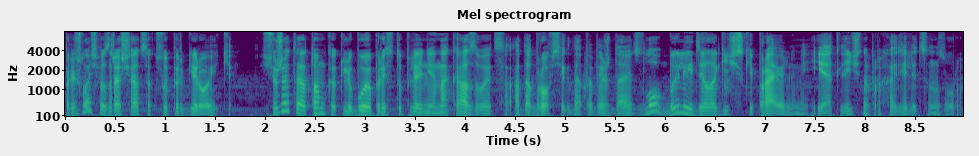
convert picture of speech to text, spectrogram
Пришлось возвращаться к супергероике. Сюжеты о том, как любое преступление наказывается, а добро всегда побеждает зло, были идеологически правильными и отлично проходили цензуру.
